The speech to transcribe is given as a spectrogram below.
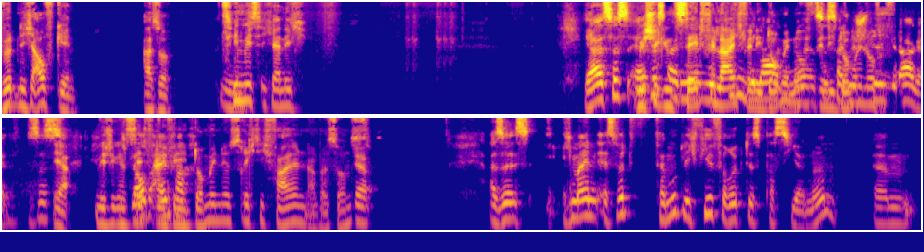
wird nicht aufgehen. Also, ziemlich sicher nicht. Ja, es ist. es Michigan ist State eine vielleicht, wenn die ne? Es wenn die eine Domino- schwierige Lage. Es ist, Ja, Michigan Ich State vielleicht, wenn die einfach- Dominus richtig fallen, aber sonst. Ja. Also es, ich meine, es wird vermutlich viel Verrücktes passieren. Ne? Ähm,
